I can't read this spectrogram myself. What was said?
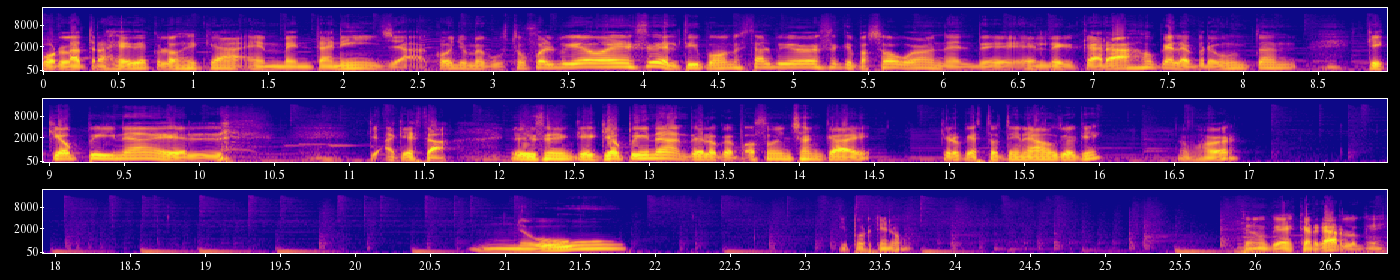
por la tragedia ecológica en Ventanilla. Coño, me gustó fue el video ese del tipo. ¿Dónde está el video ese que pasó, weón? El, de, el del carajo que le preguntan que qué opina el... Aquí está. Le dicen que qué opina de lo que pasó en Chancay. Creo que esto tiene audio aquí. Vamos a ver. No. ¿Y por qué no? ¿Tengo que descargarlo qué?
